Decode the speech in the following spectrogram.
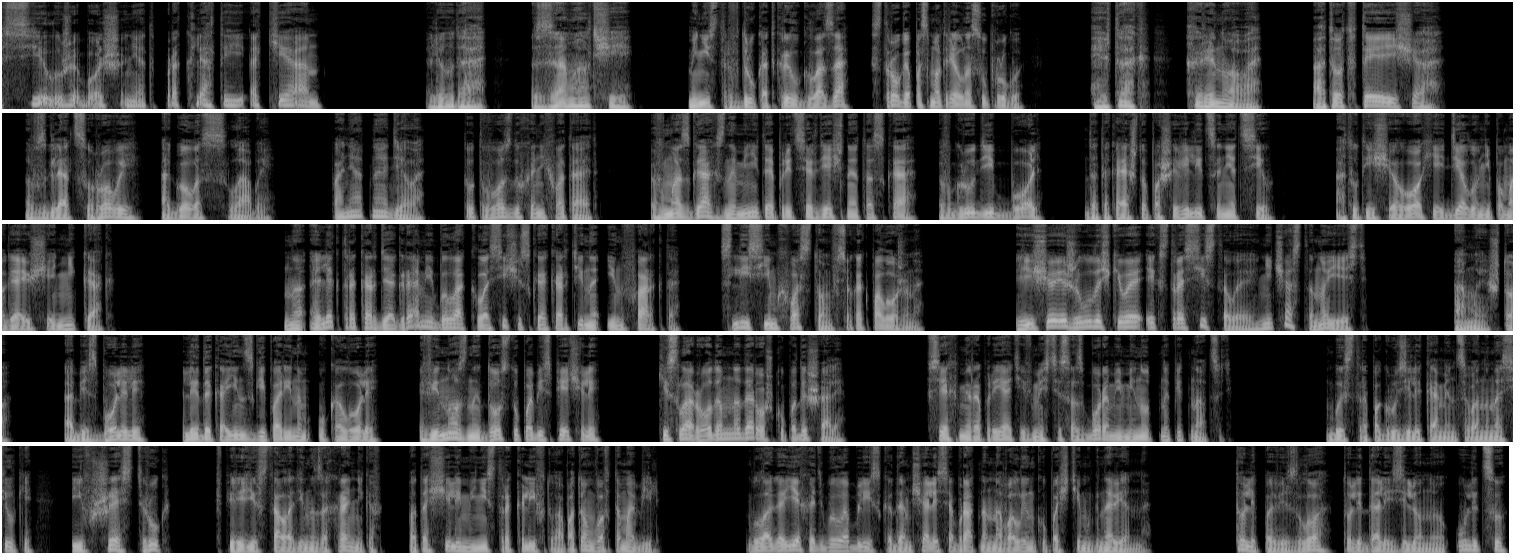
«Сил уже больше нет, проклятый океан!» «Люда, замолчи!» Министр вдруг открыл глаза, строго посмотрел на супругу. «И так хреново. А тут ты еще...» Взгляд суровый, а голос слабый. Понятное дело, тут воздуха не хватает. В мозгах знаменитая предсердечная тоска, в груди боль, да такая, что пошевелиться нет сил. А тут еще охи, делу не помогающие никак. На электрокардиограмме была классическая картина инфаркта с лисьим хвостом, все как положено. Еще и желудочковые экстрасистолы, не часто, но есть. А мы что? Обезболили, лидокаин с гепарином укололи, венозный доступ обеспечили, кислородом на дорожку подышали. Всех мероприятий вместе со сборами минут на 15. Быстро погрузили Каменцева на носилки, и в шесть рук, впереди встал один из охранников, потащили министра к лифту, а потом в автомобиль. Благо, ехать было близко, домчались обратно на Волынку почти мгновенно. То ли повезло, то ли дали зеленую улицу,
